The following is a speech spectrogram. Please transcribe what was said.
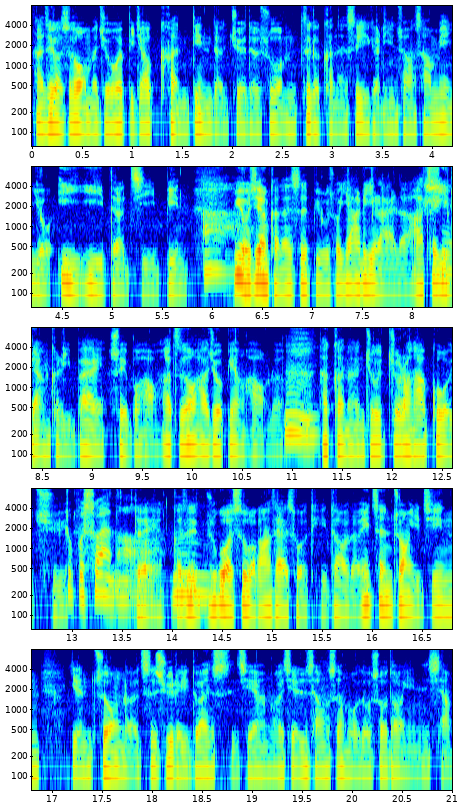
那这个时候我们就会比较肯定的觉得说，嗯，这个可能是一个临床上面有意义的疾病啊。因为有些人可能是比如说压力来了啊，这一两个礼拜睡不好，那之后他就变好了，嗯，他可能就就让他过去，就不算了。对，可是如果是我刚才所提到的，哎，症状已经严严重了，持续了一段时间，而且日常生活都受到影响，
